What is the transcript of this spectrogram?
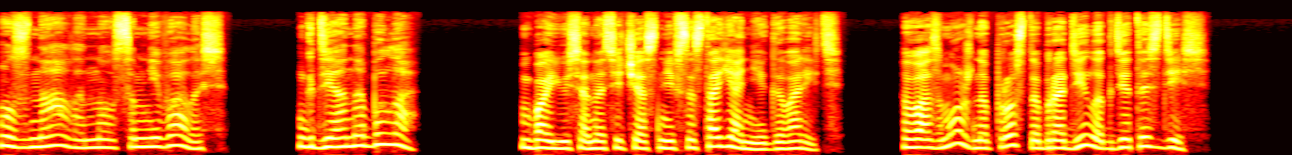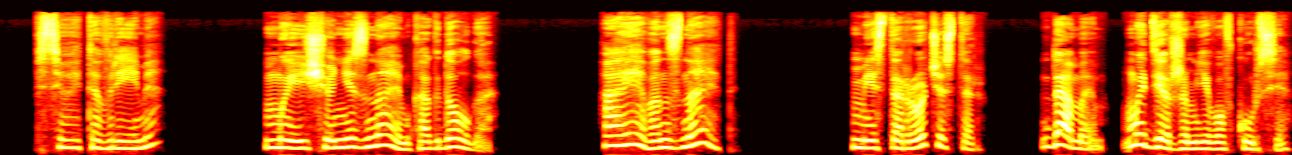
Узнала, но сомневалась. Где она была? Боюсь, она сейчас не в состоянии говорить. Возможно, просто бродила где-то здесь. Все это время? Мы еще не знаем, как долго. А Эван знает? Мистер Рочестер? Да, мэм, мы держим его в курсе.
